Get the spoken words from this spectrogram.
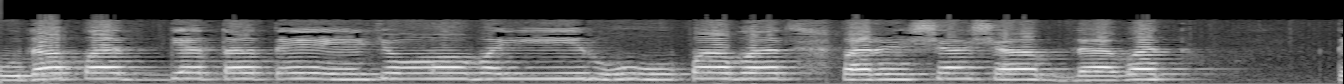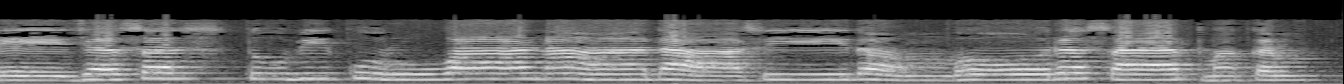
उदपद्यत तेजो वैरूपवत् स्पर्शशब्दवत्। तेजसस्तु विकुर्वाणादासीदम्भोरसात्मकम्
